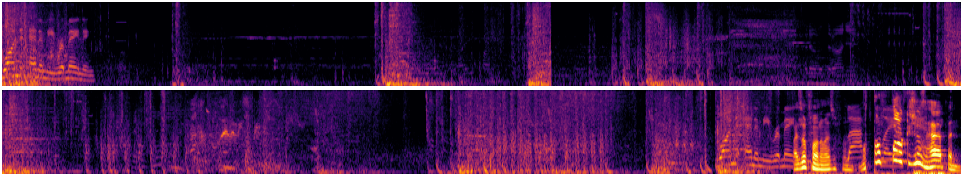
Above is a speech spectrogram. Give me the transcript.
One enemy remaining. One enemy remaining. Mais a fone, mais a fone. What the fuck just happened?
